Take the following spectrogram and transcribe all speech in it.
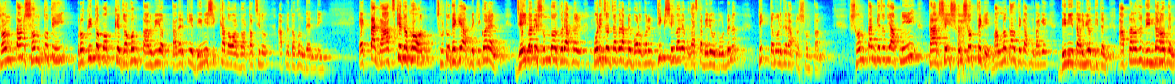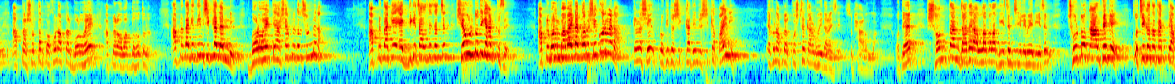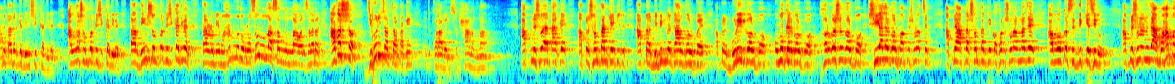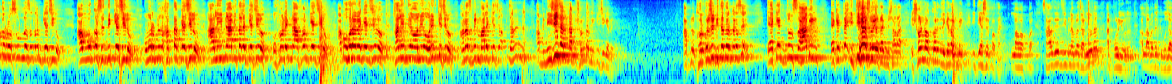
সন্তান সন্ততি প্রকৃতপক্ষে যখন তারবিয়ত তাদেরকে দিনই শিক্ষা দেওয়ার দরকার ছিল আপনি তখন দেননি। একটা গাছকে যখন ছোট থেকে আপনি কি করেন, যেইভাবে সুন্দর করে আপনার পরিচর্যা করে আপনি বড় করেন, ঠিক সেইভাবে গাছটা বেড়ে উঠবে উঠবে না? ঠিক তেমনই করে আপনার সন্তান। সন্তানকে যদি আপনি তার সেই শৈশব থেকে, বাল্যকাল থেকে আপনি তাকে দিনই তারবিয়ত দিতেন, আপনারা যদি দিনদার হতেন, আপনার সন্তান কখনো আপনার বড় হয়ে আপনার অবাধ্য হতো না। আপনি তাকে দিন শিক্ষা দেননি, বড় হয়ে তে আসে আপনার কথা শুনবে না। আপনি তাকে একদিকে চালাতে চাচ্ছেন, সে উল্টো দিকে হাঁটতেছে। আপনি বলেন, বাবা, এটা করে, সে করবে না। কেননা সে প্রকৃত শিক্ষা দিনের শিক্ষা পায়নি। এখন আপনার কষ্টের কারণ হয়ে দাঁড়াইছে। সুফান আল্লাহ অতএব সন্তান যাদের আল্লাহ তালা দিয়েছেন, ছেলে মেয়ে দিয়েছেন, ছোট কাল থেকে কচিকাতা থাকতে আপনি তাদেরকে দিন শিক্ষা দিবেন। আল্লাহ সম্পর্কে শিক্ষা দিবেন, তার দিন সম্পর্কে শিক্ষা দিবেন, তার নবী মোহাম্মদ রসুল্লাহ সাল্লাহ আলি সাল্লামের আদর্শ জীবনী চর্চা তাকে করাবেন। সুফান আল্লাহ আপনি তাকে, আপনার সন্তানকে কিছু, আপনার বিভিন্ন গাল গল্পে, আপনার বুড়ির গল্প, অমুকের গল্প, খরগোশের গল্প, শিয়ালের গল্প আপনি শোনাচ্ছেন। আপনি আপনার সন্তানকে কখনো শোনান না যে আবু বকর সিদ্দিক কে ছিল? আপনি শোনান না যে মোহাম্মদুর রসুল্লাহ সাল্লাম কে ছিল? আবু বকর সিদ্দিক কে ছিল? ওমর ইবনুল খাত্তাব কে ছিল? আলী ইবনে আবি তালেব কে ছিল? ওসমান ইবনে আফান কে ছিল? আবু হুরারা কে ছিল? খালিদ অলি অরিদ কে ছিল? আনাস বিন মালিক কে ছিল? আপনি জানেন না? আপনি নিজেই জানেন না আপনি সন্তানকে কি শিখাবেন? আপনার খরগোশের গীতা দরকার আছে? এক একজন সাহাবির এক একটা ইতিহাস হয়ে থাকবে, সারা এই স্বর্ণ অক্ষরে লিখে থাকবে ইতিহাসের পাতায়। আল্লাহ আকবর। সাহাবিদের জীবনে আমরা জানিও না আর পড়িও না। আল্লাহ আমাদেরকে বোঝা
